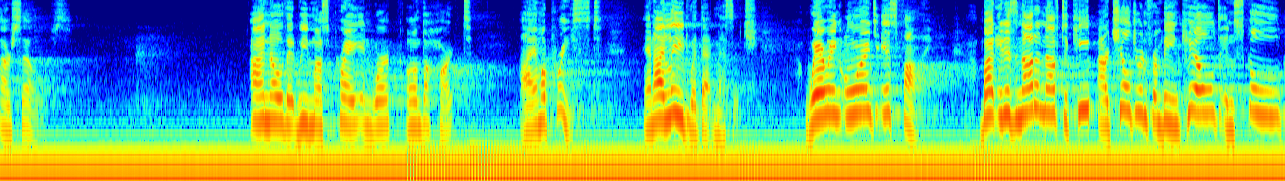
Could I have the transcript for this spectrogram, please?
ourselves. I know that we must pray and work on the heart. I am a priest, and I lead with that message. Wearing orange is fine, but it is not enough to keep our children from being killed in school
